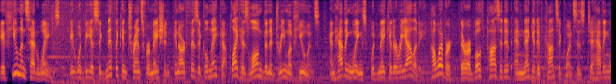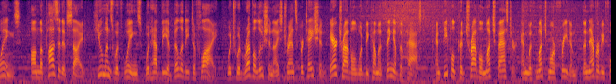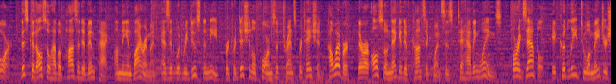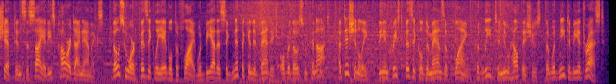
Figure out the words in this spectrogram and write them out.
If humans had wings, it would be a significant transformation in our physical makeup. Flight has long been a dream of humans, and having wings would make it a reality. However, there are both positive and negative consequences to having wings. On the positive side, humans with wings would have the ability to fly, which would revolutionize transportation. Air travel would become a thing of the past, and people could travel much faster and with much more freedom than ever before. This could also have a positive impact on the environment as it would reduce the need for traditional forms of transportation. However, there are also negative consequences to having wings. For example, it could lead to a major shift in society's power dynamics. Those who are physically able to fly would be at a significant advantage over those who cannot. Additionally, the increased physical demands of flying could lead to new health issues that would need to be addressed.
